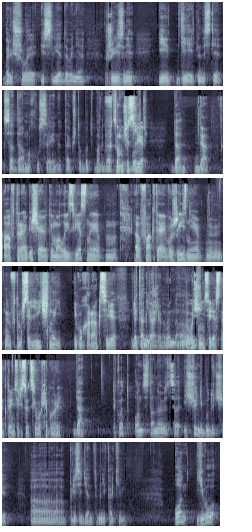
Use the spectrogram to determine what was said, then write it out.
большое исследование жизни и деятельности Саддама Хусейна. Так что вот Багдадский В том числе... Вождь, да? Да. Авторы обещают и малоизвестные э, факты о его жизни, в том числе личной, его характере да, и конечно. так далее. Он, Это лично... очень интересно, кто интересуется его фигурой. Да. Так вот, он становится, еще не будучи э, президентом никаким, он, его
